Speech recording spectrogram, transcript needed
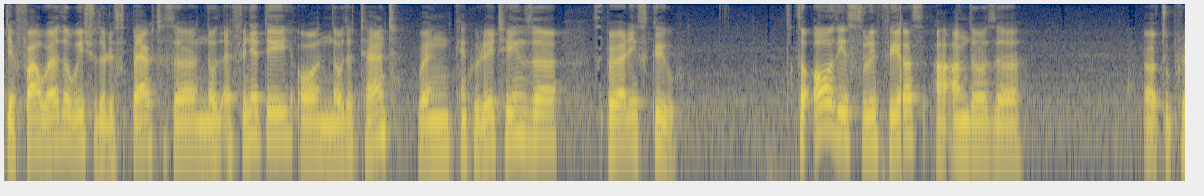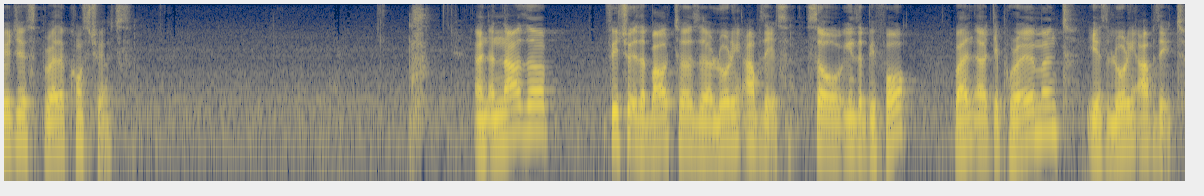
define whether we should respect the node affinity or node taint when calculating the spreading skew. So all these three fields are under the uh, topology spread constraints. And another feature is about uh, the rolling updates. So in the before, when a deployment is rolling update.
